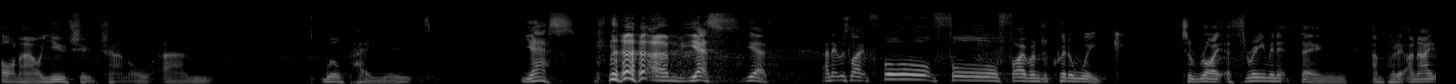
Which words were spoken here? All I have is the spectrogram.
on our YouTube channel and we'll pay you?" Yes. um, yes, yes. And it was like four, four, five hundred quid a week to write a three-minute thing and put it. And I,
